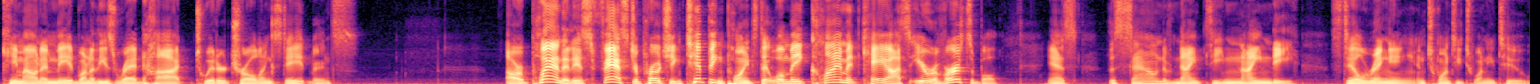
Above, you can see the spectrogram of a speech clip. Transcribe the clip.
came out and made one of these red hot Twitter trolling statements. Our planet is fast approaching tipping points that will make climate chaos irreversible. Yes, the sound of 1990 still ringing in 2022.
